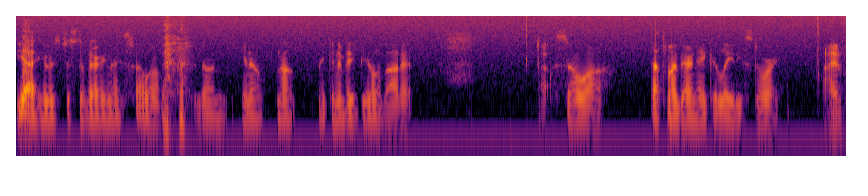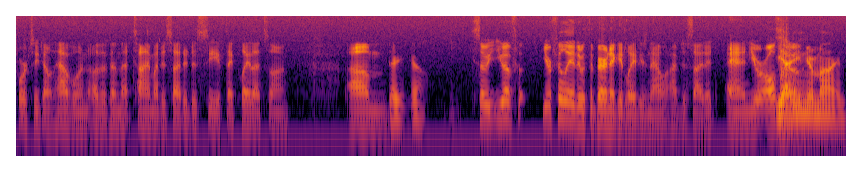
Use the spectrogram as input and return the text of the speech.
yeah, he was just a very nice fellow. um, you know, not making a big deal about it. So uh, that's my barenaked lady story. I unfortunately don't have one other than that time I decided to see if they play that song um There you go. so you have you're affiliated with the barenaked ladies now I've decided and you're also yeah, in your mind.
